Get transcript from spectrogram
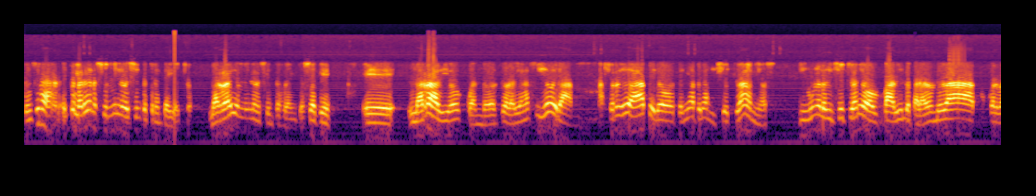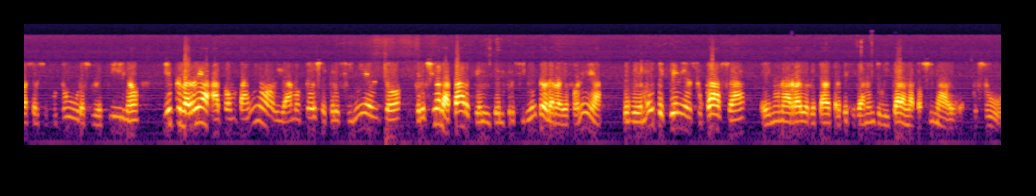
menciona, Héctor Larrea nació en 1938, la radio en 1920, o sea que eh, la radio, cuando Héctor había nacido, era mayor de edad, pero tenía apenas 18 años, y uno a los 18 años va viendo para dónde va, cuál va a ser su futuro, su destino, y Héctor Larrea acompañó, digamos, todo ese crecimiento, creció a la par que el, del crecimiento de la radiofonía, desde muy pequeño en su casa, en una radio que estaba estratégicamente ubicada en la cocina de, su,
